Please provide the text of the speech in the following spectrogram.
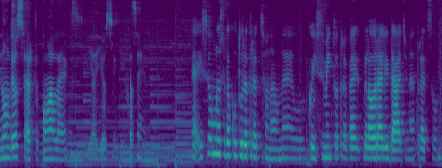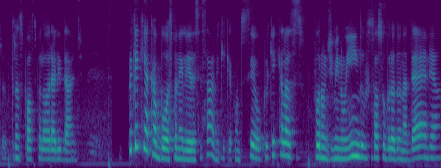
não deu certo com o Alex e aí eu segui fazendo. É, isso é um lance da cultura tradicional, né? O conhecimento através pela oralidade, né? A tradição tra transposta pela oralidade. Por que que acabou as paneleiras? Você sabe o que que aconteceu? Por que que elas foram diminuindo? Só sobrou a Dona Adélia?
